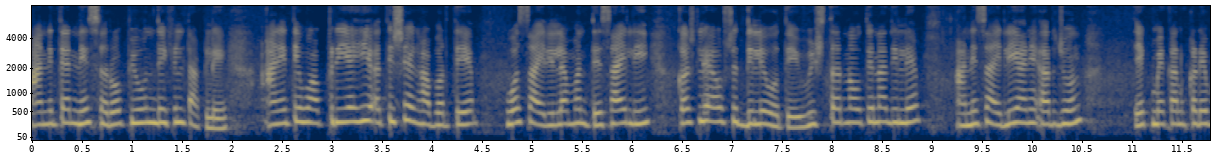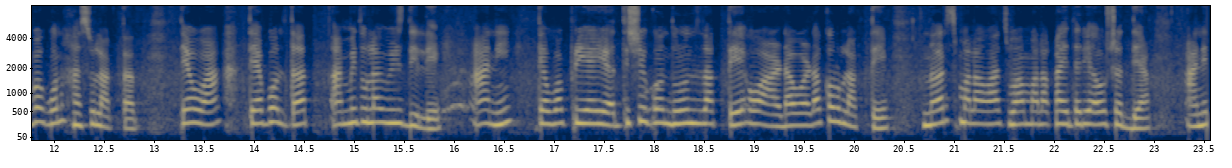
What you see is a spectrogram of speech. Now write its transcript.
आणि त्यांनी सर्व पिऊन देखील टाकले. आणि तेव्हा प्रिया ही अतिशय घाबरते व सायलीला म्हणते सायली कसले औषध दिले होते? विष तर नव्हते ना दिले? आणि सायली आणि अर्जुन एकमेकांकडे बघून हसू लागतात. तेव्हा त्या बोलतात आम्ही तुला विष दिले. आणि तेव्हा प्रिया अतिशय गोंधळून लागते व आरडाओरडा करू लागते. नर्स मला वाचवा मला काहीतरी औषध द्या. आणि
